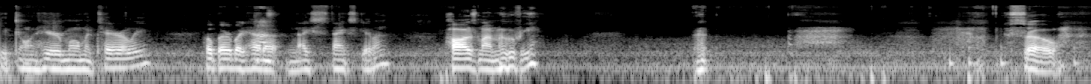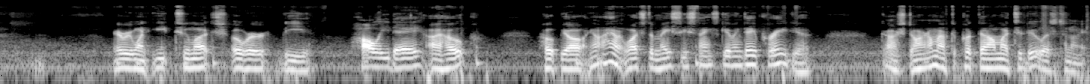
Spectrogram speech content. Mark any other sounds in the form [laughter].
get going here momentarily. Hope everybody had a nice Thanksgiving. Pause my movie. So, everyone eat too much over the holiday, I hope. Hope y'all, you know, I haven't watched the Macy's Thanksgiving Day Parade yet. Gosh darn, I'm gonna have to put that on my to do list tonight.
